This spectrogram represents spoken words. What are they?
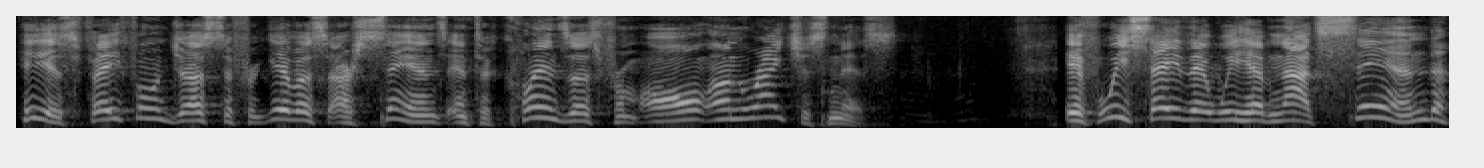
he is faithful and just to forgive us our sins and to cleanse us from all unrighteousness. If we say that we have not sinned,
